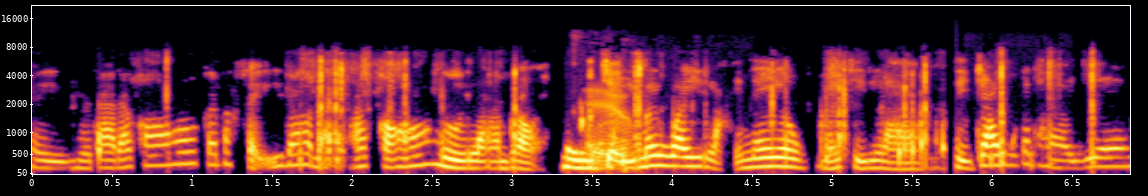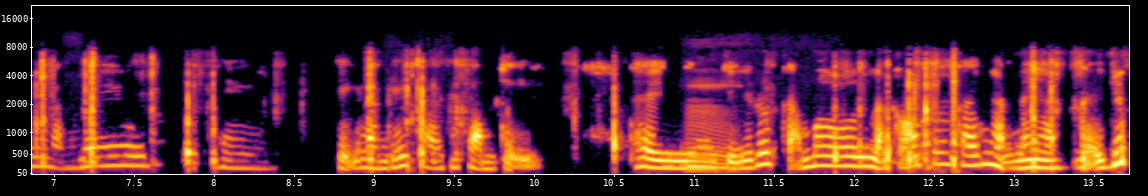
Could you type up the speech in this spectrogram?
thì người ta đã có cái bác sĩ đó đã có người làm rồi thì chị Hiểu. mới quay lại nail để chị làm thì trong cái thời gian làm nail thì chị làm giấy tờ cho chồng chị thì Ừ. chị rất cảm ơn là có cái cái ngành nail để giúp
